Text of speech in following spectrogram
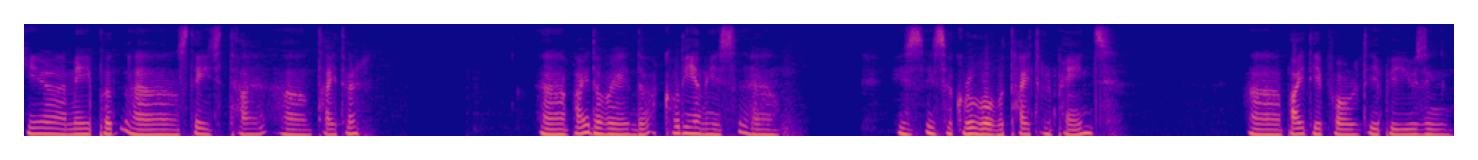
Here I may put uh, stage uh, title. Uh, by the way, the accordion is, uh, is, is a group of title panes. Uh, by default, if you're using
